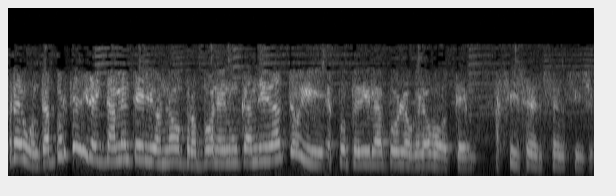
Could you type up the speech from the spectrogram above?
Pregunta, ¿por qué directamente ellos no proponen un candidato y después pedirle al pueblo que lo vote? Así es sencillo.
